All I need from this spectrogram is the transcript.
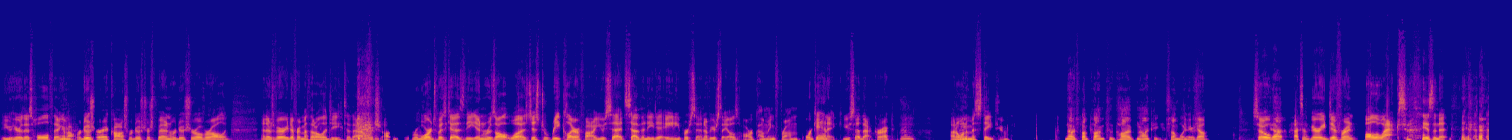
You hear this whole thing Mm. about reduce your cost, reduce your spend, reduce your overall, and and there's very different methodology to that, which uh, rewards because the end result was just to re-clarify. You said 70 to 80 percent of your sales are coming from organic. You said that correct? Mm. I don't want to misstate you. No, sometimes as high as 90 some weeks. There you go. So Yeah. that's a very different ball of wax, isn't it? yeah.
